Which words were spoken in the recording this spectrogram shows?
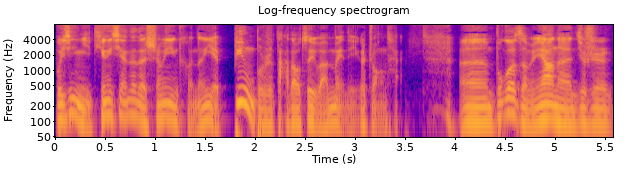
不信你听现在的声音，可能也并不是达到最完美的一个状态。嗯，不过怎么样呢？就是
